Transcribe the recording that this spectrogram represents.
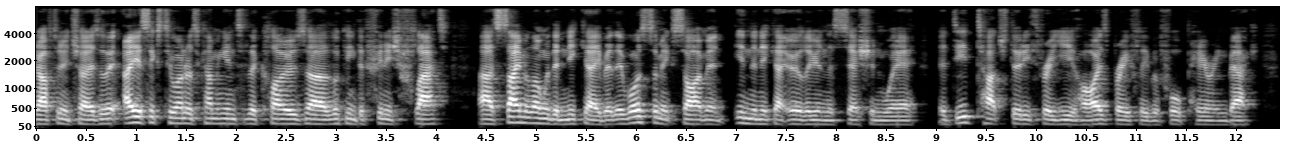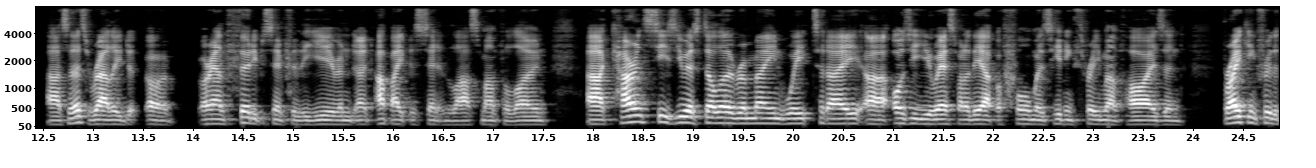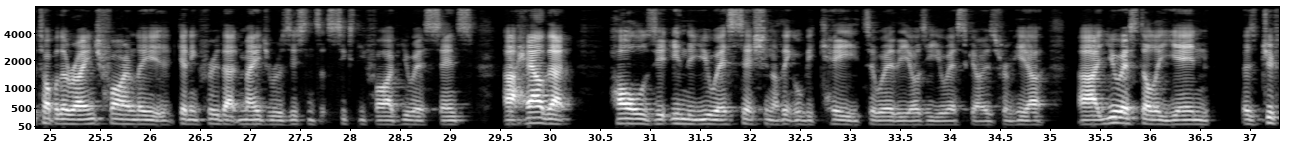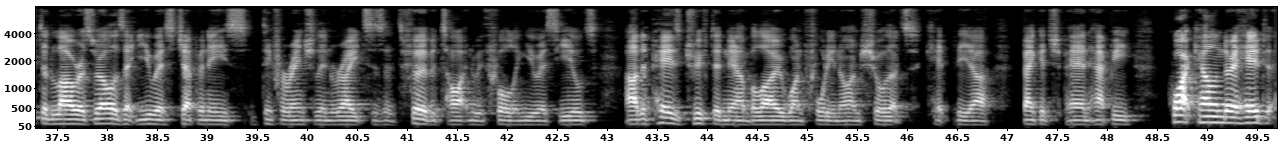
Good afternoon, traders. Well, the ASX 200 is coming into the close, uh, looking to finish flat. Uh, same along with the Nikkei, but there was some excitement in the Nikkei earlier in the session where it did touch 33-year highs briefly before paring back. Uh, so that's rallied uh, around 30% for the year and up 8% in the last month alone. Uh, currencies, US dollar remained weak today. Uh, Aussie US, one of the outperformers, hitting three-month highs and breaking through the top of the range, finally getting through that major resistance at 65 US cents. Uh, how that holds in the US session, I think will be key to where the Aussie US goes from here. Uh, US dollar yen has drifted lower as well as that US Japanese differential in rates as it's further tightened with falling US yields. Uh, the pair's drifted now below 149. I'm sure that's kept the uh, Bank of Japan happy. Quiet calendar ahead.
